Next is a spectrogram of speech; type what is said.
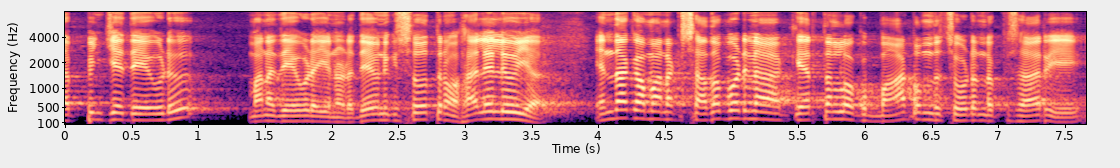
తప్పించే దేవుడు మన దేవుడు అయినాడు దేవునికి సూత్రం హలెలుయ ఇందాక మనకు చదవబడిన కీర్తనలో ఒక మాట ఉంది చూడండి ఒకసారి.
